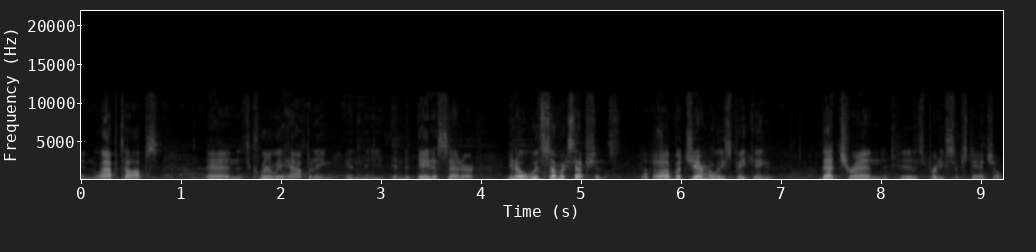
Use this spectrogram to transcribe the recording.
in, laptops, and it's clearly happening in the, in the data center, you know, with some exceptions. Oh, sure. uh, but generally speaking, that trend is pretty substantial.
